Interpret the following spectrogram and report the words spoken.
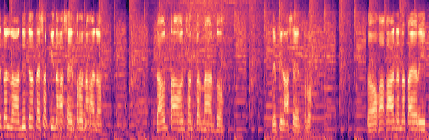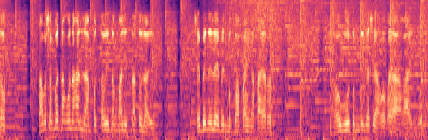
Mga idol, no, andito na tayo sa pinaka-sentro ng ano, downtown San Fernando. Ito yung pinaka-sentro. So kakaanan na tayo rito. Tapos sa bandang unahan lang, pagtawid ng malit na tulay, 7-Eleven, magpapahinga tayo ron. Nagugutom din kasi ako kaya kain muna.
